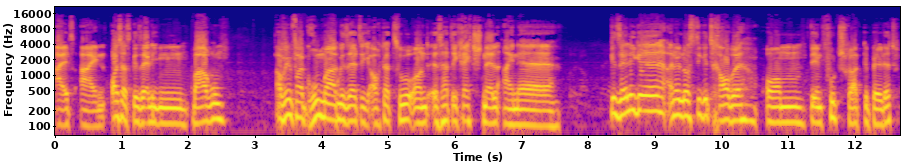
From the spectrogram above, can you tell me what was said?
als einen äußerst geselligen Baru. Auf jeden Fall, Gruma gesellt sich auch dazu und es hat sich recht schnell eine gesellige, eine lustige Traube um den Foodtruck gebildet.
